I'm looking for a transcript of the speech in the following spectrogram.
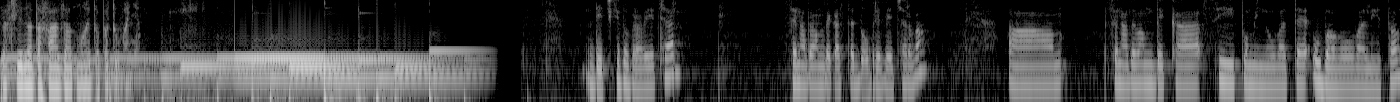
на следната фаза од моето патување. Дечки, добро вечер. Се надевам дека сте добри вечерва. А, се надевам дека си поминувате убаво ова лето.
